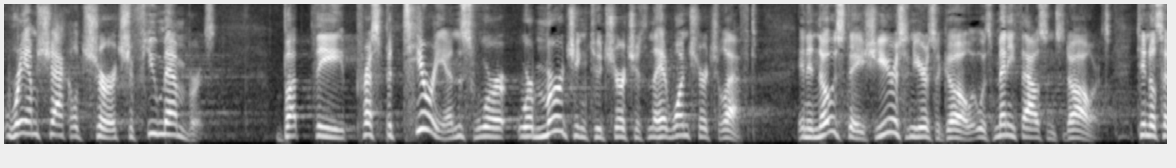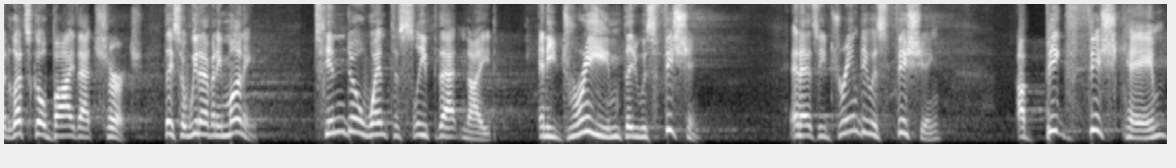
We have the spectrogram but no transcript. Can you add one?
ramshackle church, a few members. But the Presbyterians were, were merging two churches and they had one church left. And in those days, years and years ago, it was many thousands of dollars. Tindall said, Let's go buy that church. They said, We don't have any money. Tindall went to sleep that night and he dreamed that he was fishing. And as he dreamed he was fishing, a big fish came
